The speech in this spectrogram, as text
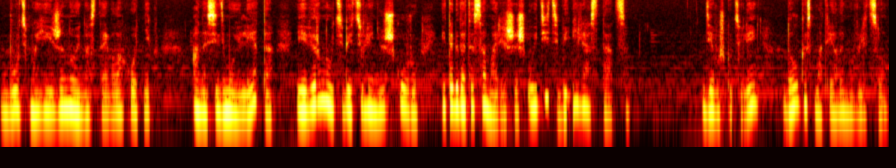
«Будь моей женой», — настаивал охотник, «а на седьмое лето я верну тебе тюленью шкуру, и тогда ты сама решишь, уйти тебе или остаться». Девушка-тюлень долго смотрела ему в лицо.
